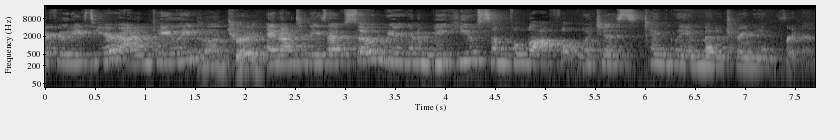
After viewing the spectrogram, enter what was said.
I'm Kaile. And I'm Trey. And on today's episode, we are going to make you some falafel, which is technically a Mediterranean fritter.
